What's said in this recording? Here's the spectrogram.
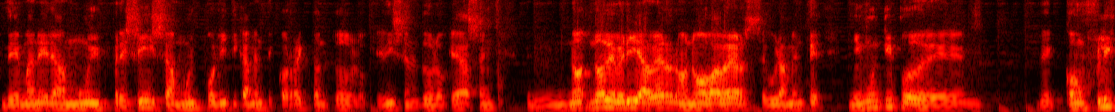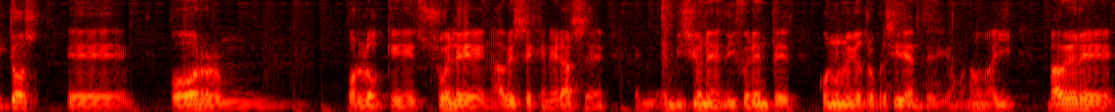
de manera muy precisa, muy políticamente correcta en todo lo que dicen, en todo lo que hacen, no, debería haber o no va a haber seguramente ningún tipo de, conflictos eh, por, por lo que suele a veces generarse en, visiones diferentes con uno y otro presidente, digamos. ¿no? Ahí va a haber, eh,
